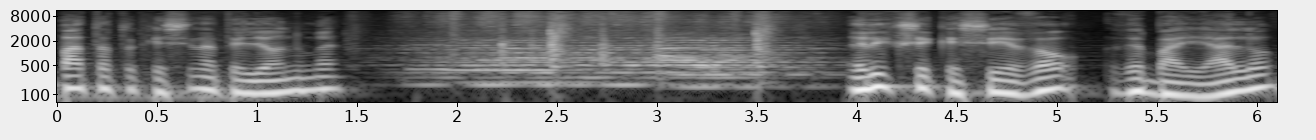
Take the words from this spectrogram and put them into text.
πάτα το και εσύ να τελειώνουμε. Ρίξε και εσύ εδώ, δεν πάει άλλο.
